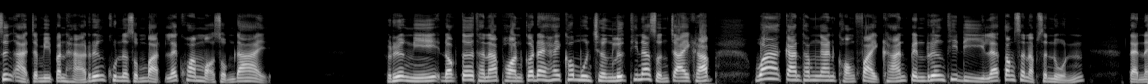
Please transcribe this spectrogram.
ซึ่งอาจจะมีปัญหาเรื่องคุณสมบัติและความเหมาะสมได้ เรื่องนี้ ดร ธนพรก็ได้ให้ข้อมูลเชิงลึกที่น่าสนใจครับ ว่าการทำงานของฝ่ายค้านเป็นเรื่องที่ดีและต้องสนับสนุน แต่ใน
